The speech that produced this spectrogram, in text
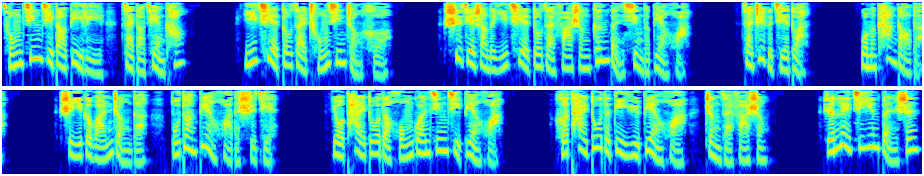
从经济到地理，再到健康，一切都在重新整合。世界上的一切都在发生根本性的变化。在这个阶段，我们看到的是一个完整的、不断变化的世界。有太多的宏观经济变化和太多的地域变化正在发生。人类基因本身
